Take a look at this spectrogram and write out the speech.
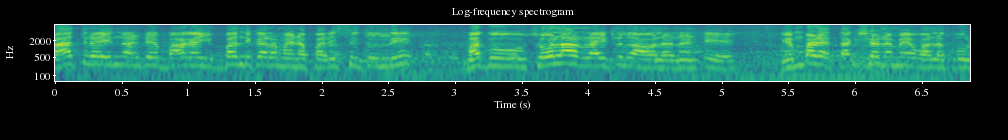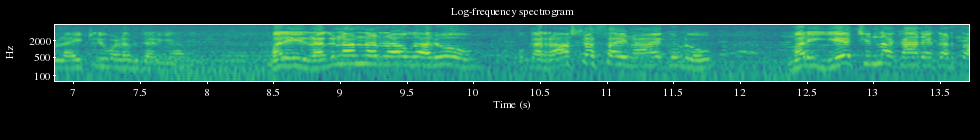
రాత్రి అయిందంటే బాగా ఇబ్బందికరమైన పరిస్థితి ఉంది. మాకు సోలార్ లైట్లు కావాలని అంటే ఎంబడే తక్షణమే వాళ్ళకు లైట్లు ఇవ్వడం జరిగింది. మరి రఘునందన్ రావు గారు ఒక రాష్ట్ర స్థాయి నాయకుడు. మరి ఏ చిన్న కార్యకర్త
